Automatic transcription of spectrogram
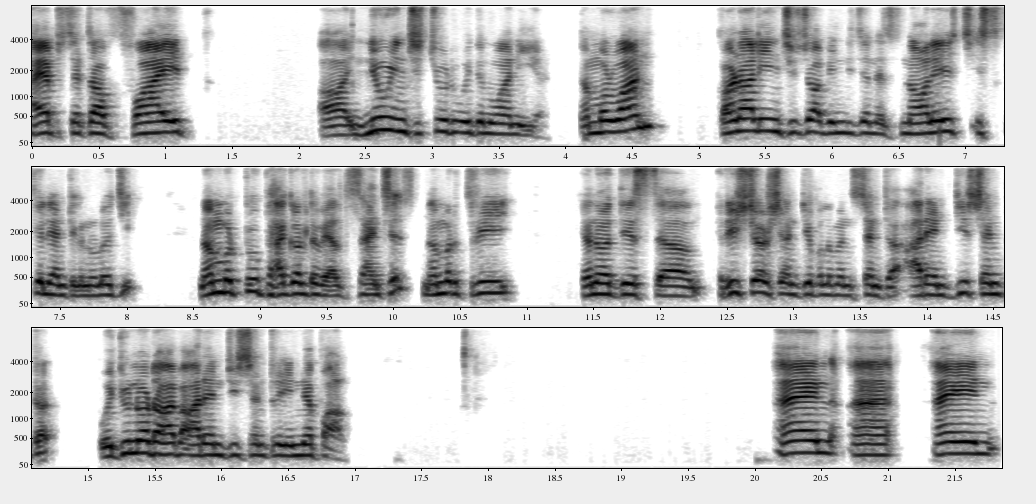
I have set up five uh, new institute within one year. Number one, Karnali Institute of Indigenous Knowledge, Skill and Technology. Number two, Faculty of Health Sciences. Number three, you know, this uh, Research and Development Center, R&D Center. We do not have R&D Center in Nepal. And, uh, and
